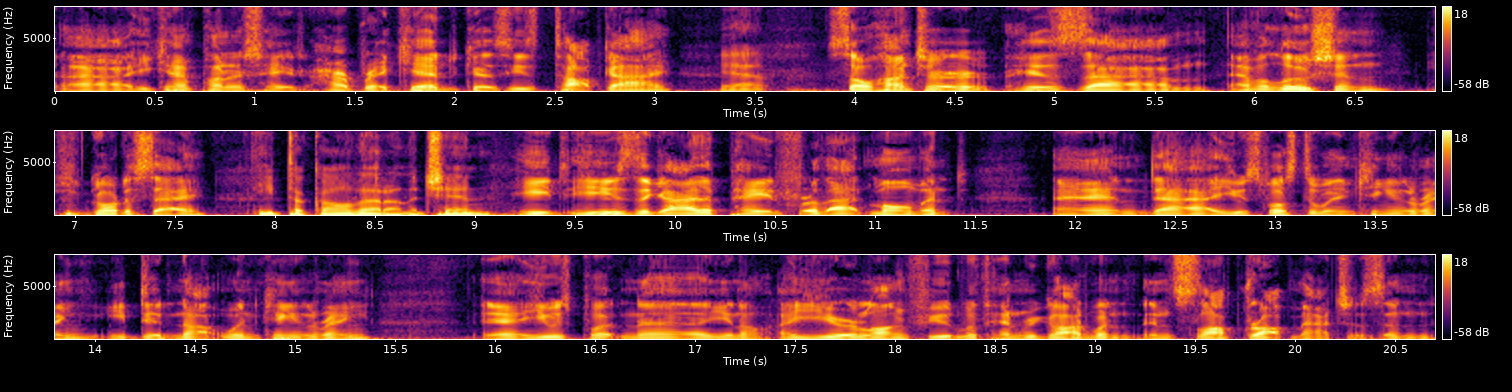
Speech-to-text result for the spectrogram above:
Uh, he can't punish Heartbreak Kid because he's the top guy. yeah, So Hunter, his um, evolution, go to say, he took all that on the chin. he he's the guy that paid for that moment, and uh, he was supposed to win King of the Ring. He did not win King of the Ring. Uh, he was put in a you know a year long feud with Henry Godwin in slop drop matches and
